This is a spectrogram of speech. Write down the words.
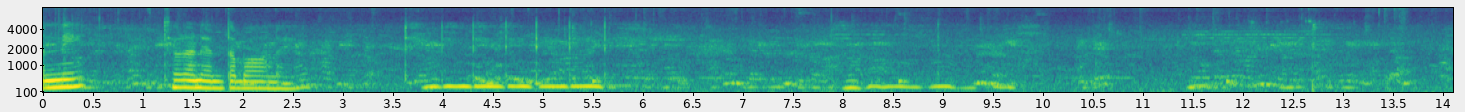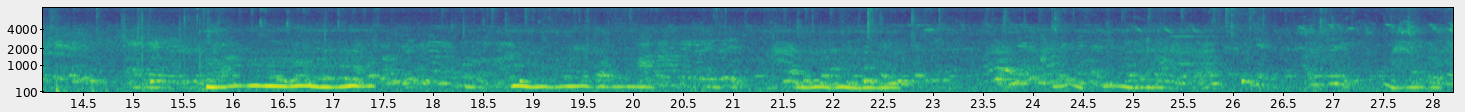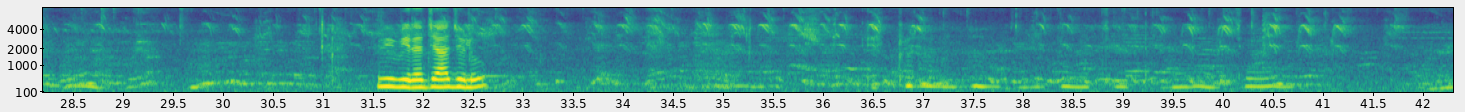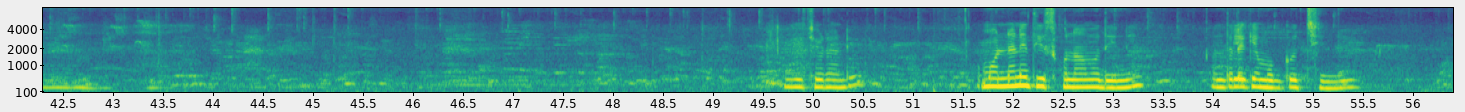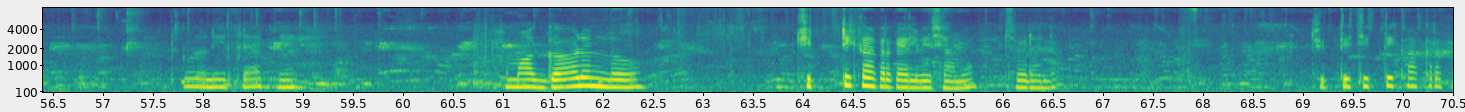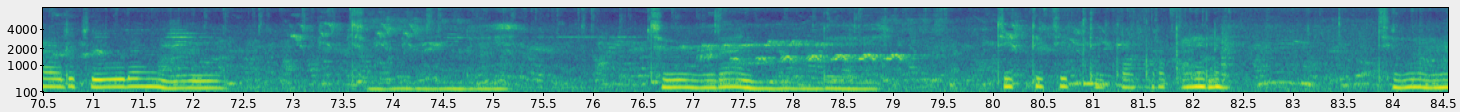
అన్నీ చూడండి ఎంత బాగున్నాయో. ఇవి విరజాజులు. ఇది చూడండి. మొన్ననే తీసుకున్నాము దీన్ని. అంతలోకే మొగ్గు వచ్చింది. చూడండి ఈ ఫ్లాట్ని మా గార్డెన్లో చిట్టి కాకరకాయలు వేసాము చూడండి. చిట్టి చిట్టి కాకరకాయలు చూడండి. చూడండి. చిట్టి చిట్టి కాకరకాయలు. చూడండి.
